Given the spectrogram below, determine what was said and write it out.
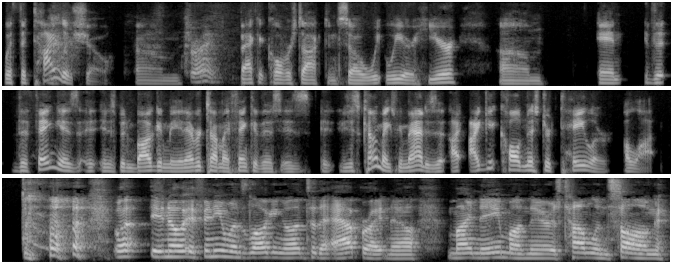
with the Tyler Show. Um, That's right. Back at Culver Stockton, so we we are here. Um, and the the thing is, it, has been bugging me, and every time I think of this, is it just kind of makes me mad. Is that I, I get called Mister Taylor a lot. well, you know, if anyone's logging on to the app right now, my name on there is Tomlin Song,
